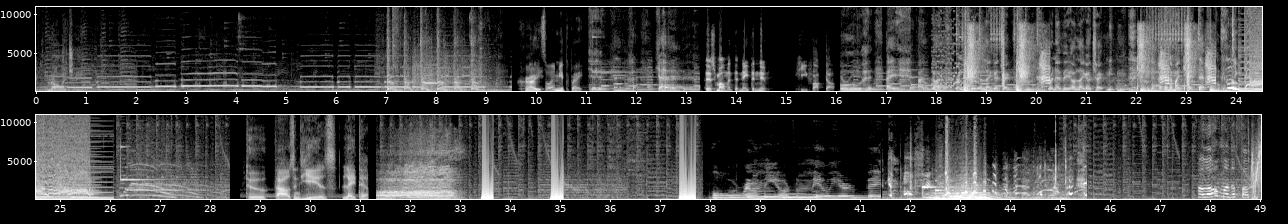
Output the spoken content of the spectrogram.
technology. Hi, so Midway. yeah. This moment that Nathan knew. He fucked up. Ooh, hey, hey, I thought Run that video like a track Run that video like a track me mm. Thinking I might take that ah, Two thousand years later. All around me are familiar faces. Hello, motherfucker.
